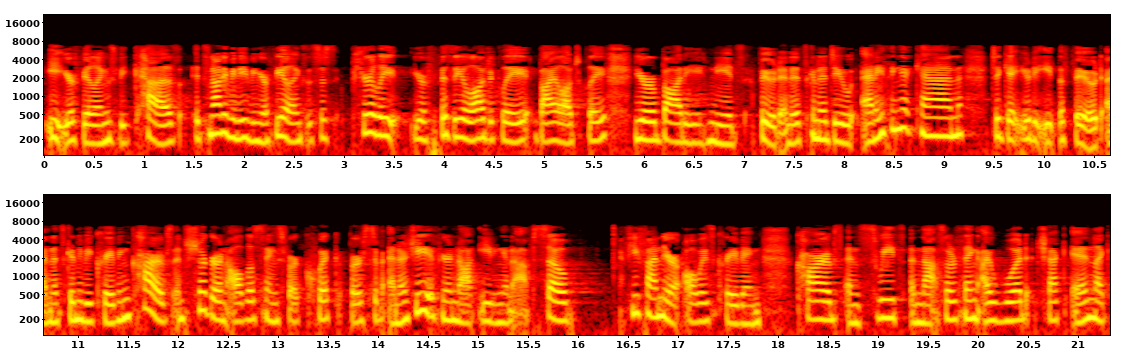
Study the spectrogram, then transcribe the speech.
eat your feelings because it's not even eating your feelings. It's just purely your physiologically, biologically, your body needs food and it's going to do anything it can to get you to eat the food and it's going to be craving carbs and sugar and all those things for a quick burst of energy if you're not eating enough. So if you find you're always craving carbs and sweets and that sort of thing, I would check in. Like,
